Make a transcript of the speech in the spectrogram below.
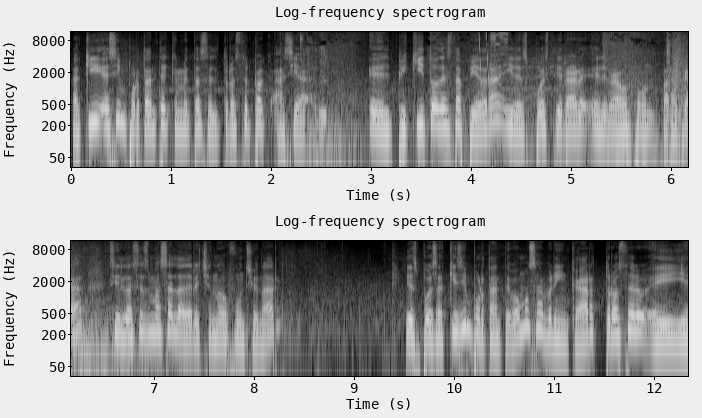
Aquí es importante que metas el thruster pack hacia el piquito de esta piedra y después tirar el ground pound para acá. Si lo haces más a la derecha no va a funcionar. Y después aquí es importante, vamos a brincar thruster eh, y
